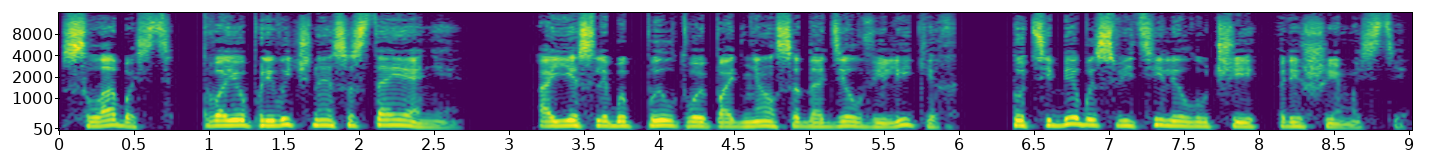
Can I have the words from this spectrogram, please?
Слабость — твое привычное состояние, а если бы пыл твой поднялся до дел великих, то тебе бы светили лучи решимости.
